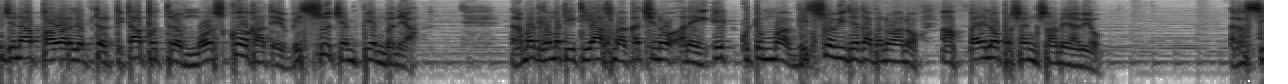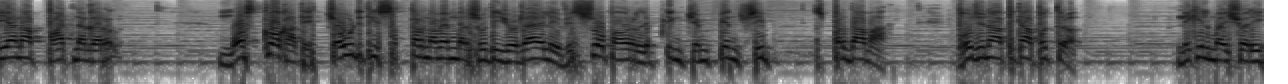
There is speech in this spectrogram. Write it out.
ભુજના પાવર લિફ્ટર પિતા પુત્ર મોસ્કો ખાતે વિશ્વ ચેમ્પિયન બન્યા. રમતગમત ઇતિહાસમાં કચ્છનો અને એક કુટુંબમાં વિશ્વ વિજેતા બનવાનો આ પહેલો પ્રસંગ સામે આવ્યો. રશિયાના પાટનગર, મોસ્કો ખાતે ચૌદથી સત્તર નવેમ્બર સુધી યોજાયેલી વિશ્વ પાવર લિફ્ટિંગ ચેમ્પિયનશિપ સ્પર્ધામાં ભુજના પિતા પુત્ર નિખિલ મહેશ્વરી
